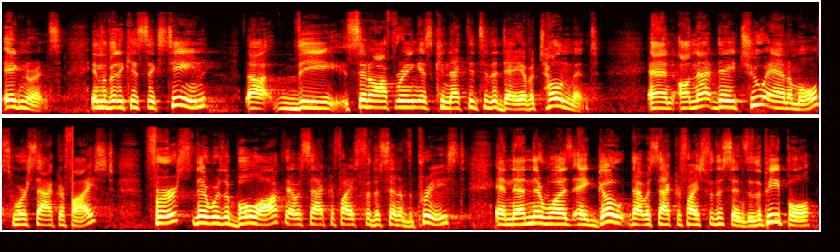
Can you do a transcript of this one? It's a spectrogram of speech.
ignorance. In Leviticus 16, uh, the sin offering is connected to the Day of Atonement. And on that day, two animals were sacrificed. First, there was a bullock that was sacrificed for the sin of the priest, and then there was a goat that was sacrificed for the sins of the people,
